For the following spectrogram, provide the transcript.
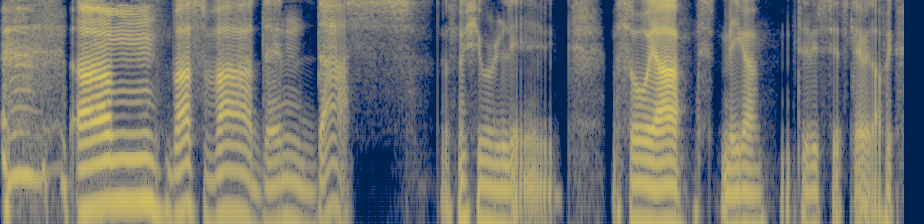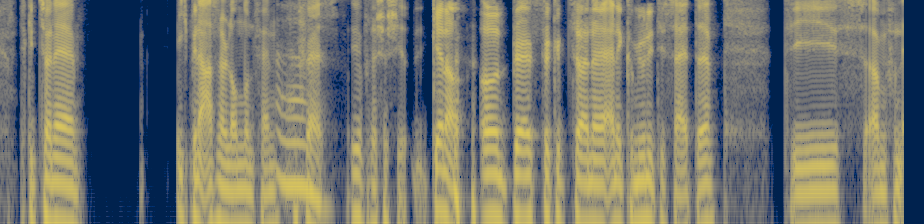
ähm, was war denn das? Lass mich überlegen. So, ja, das ist mega. Das willst du jetzt gleich wieder aufregen. Es gibt so eine, ich bin Arsenal-London-Fan. Ah. Ich weiß, ich habe recherchiert. Genau. Und das, da gibt es so eine, eine Community-Seite, die ist ähm, von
